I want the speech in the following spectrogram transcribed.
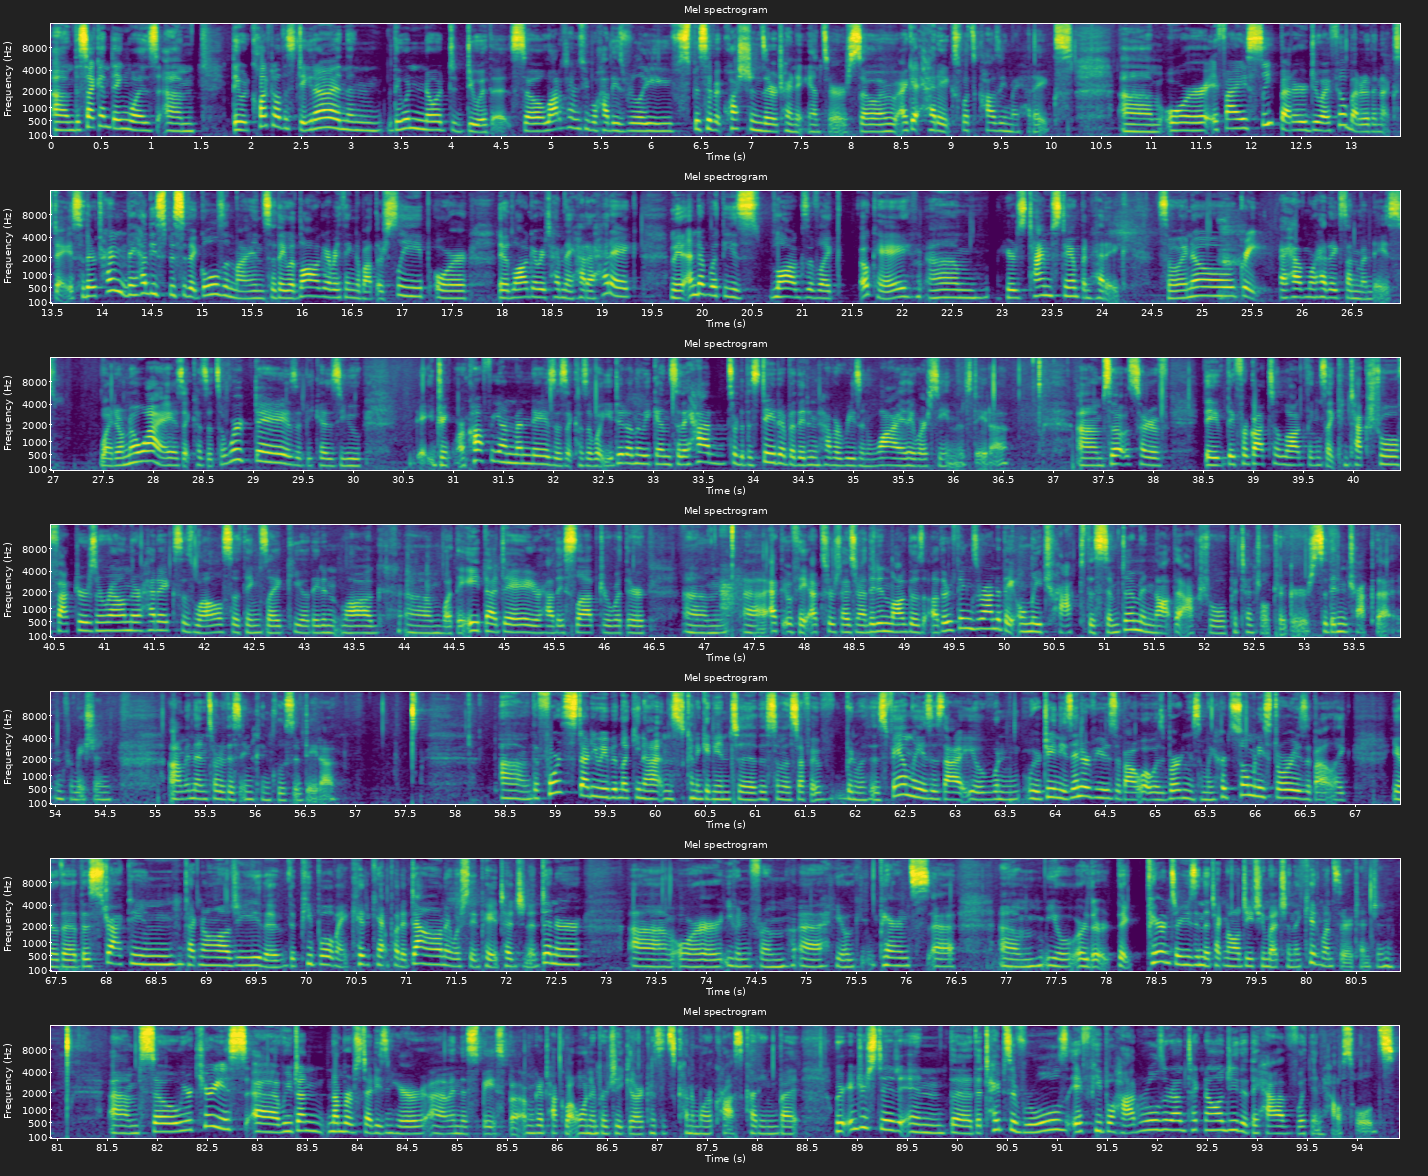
Um, the second thing was um, they would collect all this data and then they wouldn't know what to do with it. So a lot of times people have these really specific questions they were trying to answer. So I, I get headaches, what's causing my headaches? Um, or if I sleep better, do I feel better the next day? So they're trying, they had these specific goals in mind. So they would log everything about their sleep or they would log every time they had a headache. And they'd end up with these logs of like, okay, um, here's timestamp and headache. So I know, great, I have more headaches on Mondays well, I don't know why. Is it because it's a work day? Is it because you drink more coffee on Mondays? Is it because of what you did on the weekend? So they had sort of this data, but they didn't have a reason why they were seeing this data. Um, so that was sort of, they, they forgot to log things like contextual factors around their headaches as well. So things like, you know, they didn't log um, what they ate that day or how they slept or what their, um, uh, if they exercised around. They didn't log those other things around it. They only tracked the symptom and not the actual potential triggers. So they didn't track that information. Um, and then sort of this inconclusive data. Um, the fourth study we've been looking at, and this is kind of getting into some of the stuff I've been with his families, is that you know when we were doing these interviews about what was burdensome, we heard so many stories about like you know the, the distracting technology, the the people. My kid can't put it down. I wish they'd pay attention at dinner. Um, or even from uh, you know parents, uh, um, you know, or their, their parents are using the technology too much, and the kid wants their attention. Um, so we were curious, uh, we've done a number of studies in here uh, in this space, but I'm going to talk about one in particular because it's kind of more cross-cutting. But we're interested in the, the types of rules, if people had rules around technology, that they have within households.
